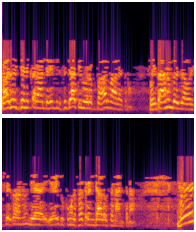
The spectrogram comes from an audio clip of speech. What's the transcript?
ባዶ እጅን ቀራለህ የሚል ስጋት ይኖርብሃል ማለት ነው። ሰይጣንም በዛው ሰይጣኑ የይዱኩም ፈቅር እንዳለው ትናንትና። ግን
